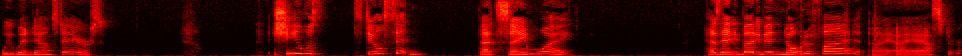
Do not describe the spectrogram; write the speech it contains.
we went downstairs. She was still sitting that same way. Has anybody been notified? I, I asked her.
